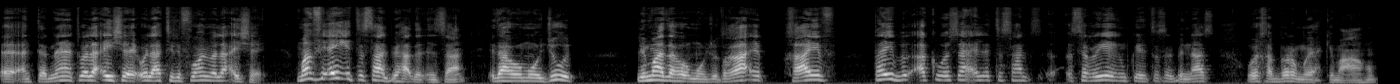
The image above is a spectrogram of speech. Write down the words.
آه، إنترنت ولا أي شيء ولا تليفون ولا أي شيء. ما في أي اتصال بهذا الإنسان. إذا هو موجود لماذا هو موجود؟ غائب خايف طيب أكو وسائل اتصال سرية يمكن يتصل بالناس ويخبرهم ويحكي معاهم.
